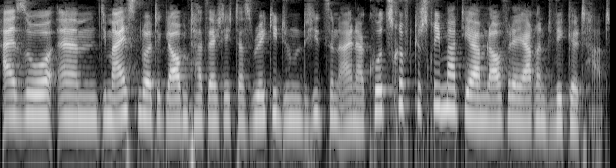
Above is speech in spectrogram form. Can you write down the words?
Also ähm, die meisten Leute glauben tatsächlich, dass Ricky die Notiz in einer Kurzschrift geschrieben hat, die er im Laufe der Jahre entwickelt hat.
